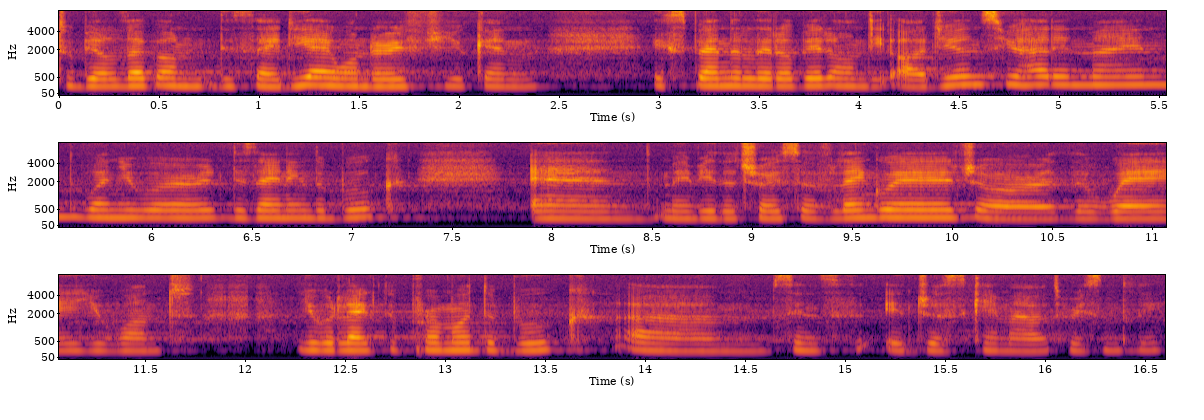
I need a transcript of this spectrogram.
to build up on this idea, I wonder if you can expand a little bit on the audience you had in mind when you were designing the book, and maybe the choice of language or the way you want you would like to promote the book um, since it just came out recently.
